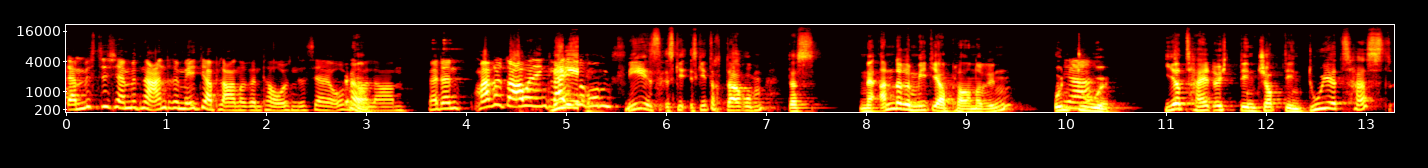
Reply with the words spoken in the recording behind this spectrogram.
da müsste ich ja mit einer anderen Mediaplanerin tauschen, das ist ja auch Genau. lahm. Ja, dann mache ich da aber den gleichen Rums. Nee, es, es, geht, es geht doch darum, dass eine andere Mediaplanerin und Ja. du, ihr teilt euch den Job, den du jetzt hast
